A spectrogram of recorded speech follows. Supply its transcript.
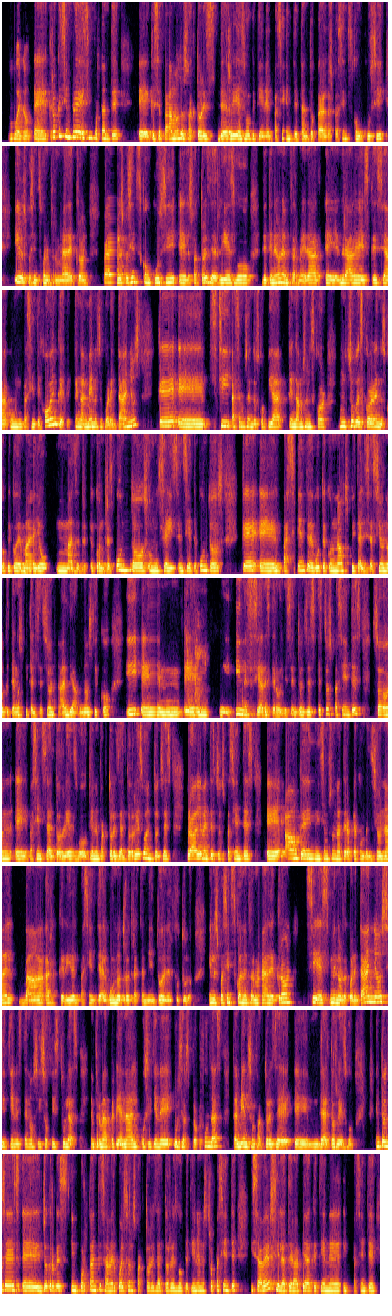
Bueno, eh, creo que siempre es importante eh, que sepamos los factores de riesgo que tiene el paciente, tanto para los pacientes con CUSI y los pacientes con enfermedad de Crohn. Para los pacientes con CUSI, los factores de riesgo de tener una enfermedad grave es que sea un paciente joven, que tenga menos de 40 años, que si hacemos endoscopía tengamos un score, un subscore endoscópico de mayo más con tres puntos, un 6 en siete puntos, que el paciente debute con una hospitalización o que tenga hospitalización al diagnóstico Em, y, necesidad de esteroides. Entonces, estos pacientes son eh, pacientes de alto riesgo, tienen factores de alto riesgo, entonces probablemente estos pacientes, eh, aunque iniciemos una terapia convencional, va a requerir el paciente algún otro tratamiento en el futuro. En los pacientes con enfermedad de Crohn, si es menor de 40 años, si tiene estenosis o fístulas, enfermedad perianal o si tiene úlceras profundas, también son factores de, em, alto riesgo. Entonces, eh, yo creo que es importante saber cuáles son los factores de alto riesgo que tiene nuestro paciente y saber si la terapia que tiene el paciente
